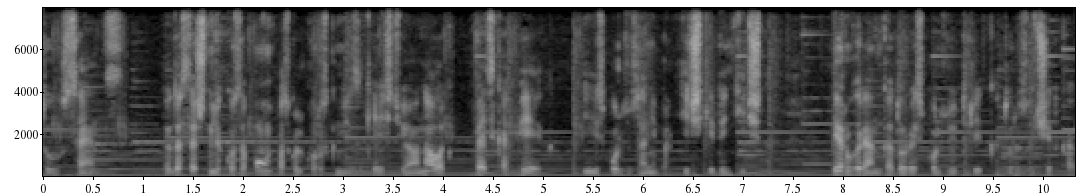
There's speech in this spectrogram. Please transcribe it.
two cents. Ее достаточно легко запомнить, поскольку в русском языке есть ее аналог 5 копеек, и используются они практически идентично. Первый вариант, который использует Рик, который звучит как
